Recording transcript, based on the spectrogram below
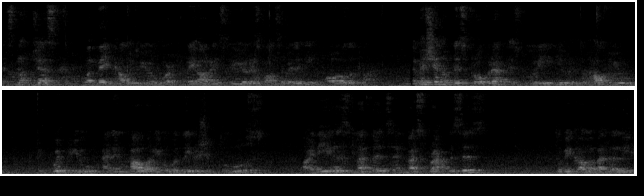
It's not just when they come to your work. They are your responsibility all the time. The mission of this program is to lead you and to help you, equip you, and empower you with leadership tools, ideas, methods, and best practices to become a better leader.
